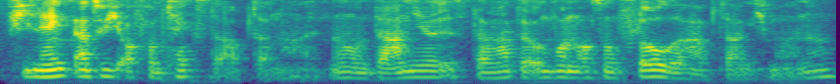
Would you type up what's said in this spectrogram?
viel hängt natürlich auch vom Text ab dann halt. Ne? Und Daniel ist, da hat er irgendwann auch so einen Flow gehabt, sag ich mal. Ne?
